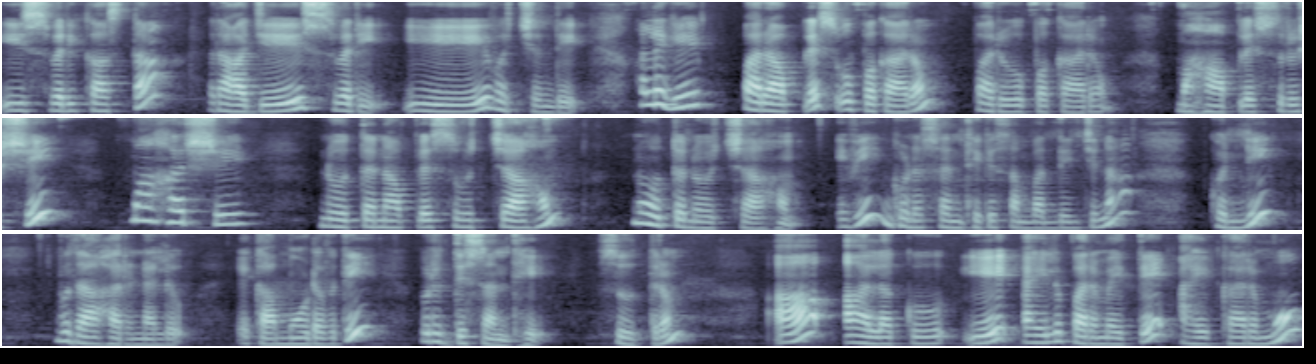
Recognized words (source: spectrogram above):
ఈశ్వరి కాస్త రాజేశ్వరి ఏ వచ్చింది. అలాగే పరా ప్లస్ ఉపకారం పరోపకారం. మహా ప్లస్ ఋషి మహర్షి. నూతన ప్లస్ ఉత్సాహం నూతనోత్సాహం ఇవి గుణసంధికి సంబంధించిన కొన్ని ఉదాహరణలు. ఇక మూడవది వృద్ధి సంధి సూత్రం ఆ ఆలకు ఏ ఐలు పరమైతే ఐకారము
